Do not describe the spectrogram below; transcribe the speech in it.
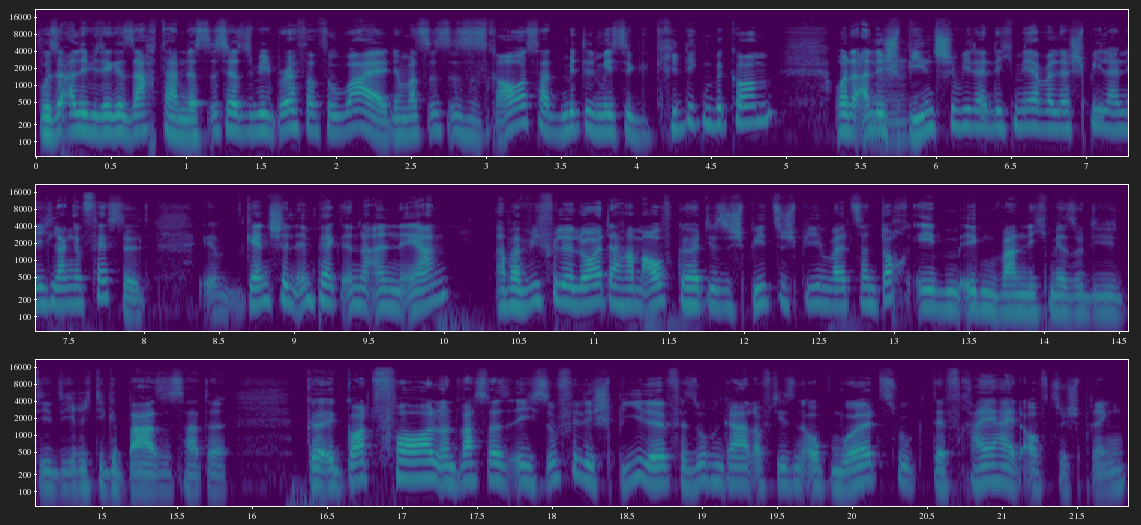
Wo sie alle wieder gesagt haben, das ist ja so wie Breath of the Wild. Und was ist, ist es raus, hat mittelmäßige Kritiken bekommen und alle mhm. spielen es schon wieder nicht mehr, weil das Spiel eigentlich lange fesselt. Äh, Genshin Impact in allen Ehren, aber wie viele Leute haben aufgehört, dieses Spiel zu spielen, weil es dann doch eben irgendwann nicht mehr so die, die, die richtige Basis hatte? Godfall und was weiß ich, so viele Spiele versuchen gerade auf diesen Open-World-Zug der Freiheit aufzuspringen.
